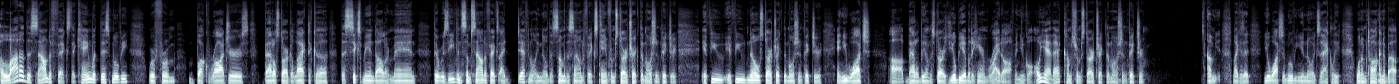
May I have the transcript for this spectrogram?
a lot of the sound effects that came with this movie were from Buck Rogers, Battlestar Galactica, The Six Million Dollar Man. There was even some sound effects. I definitely know that some of the sound effects came from Star Trek: The Motion Picture. If you if you know Star Trek: The Motion Picture and you watch uh, Battle Beyond the Stars, you'll be able to hear them right off, and you'll go, "Oh yeah, that comes from Star Trek: The Motion Picture." Um, like I said, you'll watch the movie, and you know exactly what I'm talking about.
